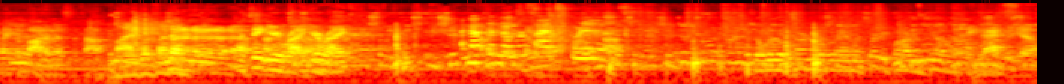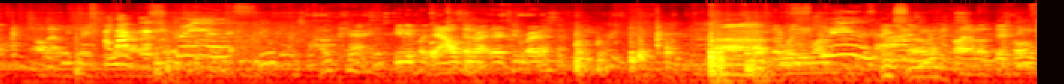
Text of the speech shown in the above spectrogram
Like the bottom is the top. Mine's upside No, down. no, no, no, no, no. I think you're right. You're right. I got the number five screws. So we'll turn over in the pretty part and fill it. Exactly, yeah. All that would be I got the screws. Okay. Do you need to put dowels in right there too, Brandon? Uh, The wooden one? Screws. I think so. Probably on those big holes.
